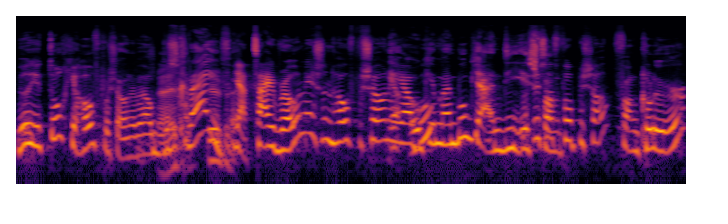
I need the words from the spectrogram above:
wil je toch je hoofdpersonen wel beschrijven. Ja, Tyrone is een hoofdpersoon in Ja, jouw ook boek. in mijn boek, ja. En die Wat is, is van, dat voor persoon? van kleur.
